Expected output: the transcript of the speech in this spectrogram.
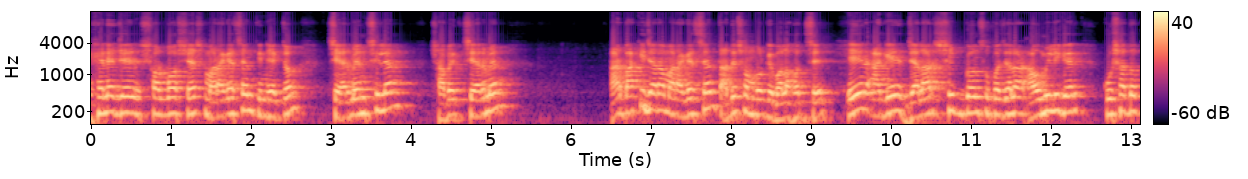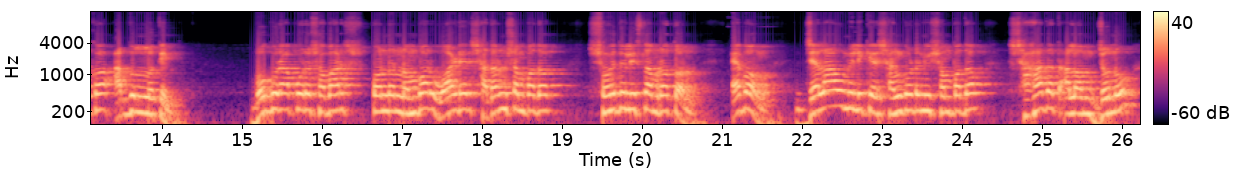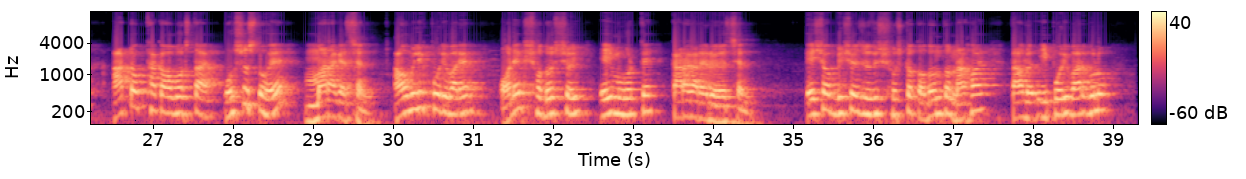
এখানে যে সর্বশেষ মারা গেছেন, তিনি একজন চেয়ারম্যান ছিলেন, সাবেক চেয়ারম্যান। আর বাকি যারা মারা গেছেন, তাদের সম্পর্কে বলা হচ্ছে, এর আগে জেলার শিবগঞ্জ উপজেলার আওয়ামী লীগের কোষাধ্যক্ষ আব্দুল লতিফ, বগুড়া পৌরসভার পনেরো নম্বর ওয়ার্ডের সাধারণ সম্পাদক শহীদুল ইসলাম রতন এবং জেলা আওয়ামী লীগের সাংগঠনিক সম্পাদক শাহাদাত আলম জনু আটক থাকা অবস্থায় অসুস্থ হয়ে মারা গেছেন। আওয়ামী লীগ পরিবারের অনেক সদস্যই এই মুহূর্তে কারাগারে রয়েছেন। এসব বিষয়ে যদি সুষ্ঠু তদন্ত না হয়, তাহলে এই পরিবারগুলো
